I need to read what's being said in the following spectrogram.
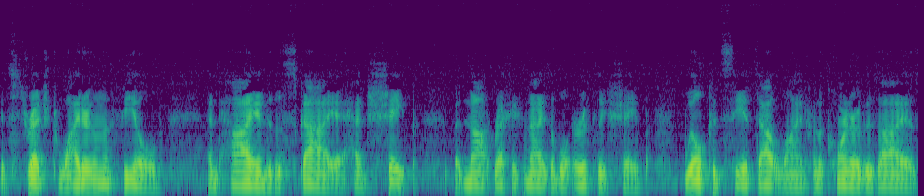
It stretched wider than the field, and high into the sky. It had shape, but not recognizable earthly shape. Will could see its outline from the corner of his eyes,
